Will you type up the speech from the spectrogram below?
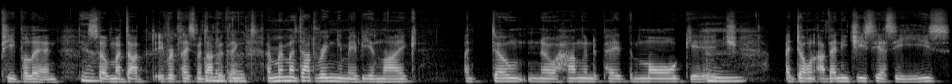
people in. Yeah. So my dad, he replaced my Oh dad my with. God. I remember my dad ringing me being like, I don't know how I'm going to pay the mortgage. I don't have any GCSEs.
